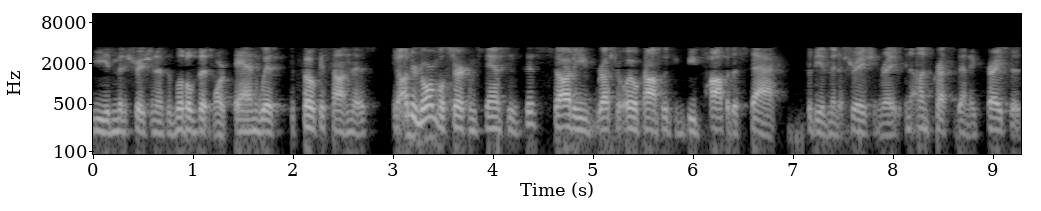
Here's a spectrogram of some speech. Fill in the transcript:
the administration has a little bit more bandwidth to focus on this. You know, under normal circumstances, this Saudi-Russia oil conflict would be top of the stack for the administration, right? An unprecedented crisis.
